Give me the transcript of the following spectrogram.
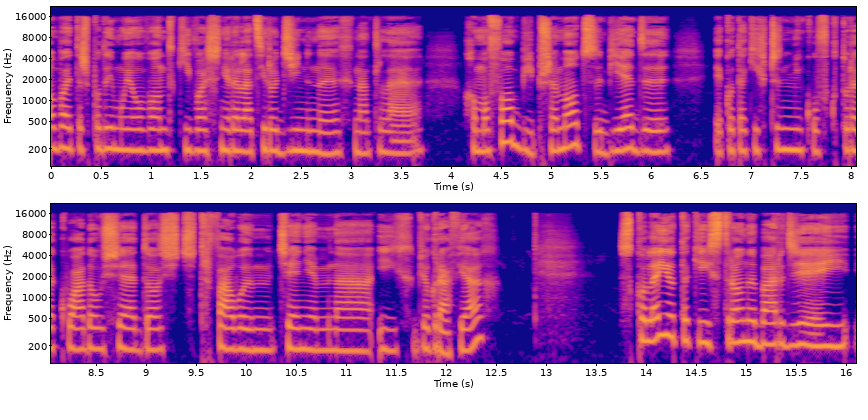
Obaj też podejmują wątki właśnie relacji rodzinnych na tle homofobii, przemocy, biedy, jako takich czynników, które kładą się dość trwałym cieniem na ich biografiach. Z kolei od takiej strony bardziej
